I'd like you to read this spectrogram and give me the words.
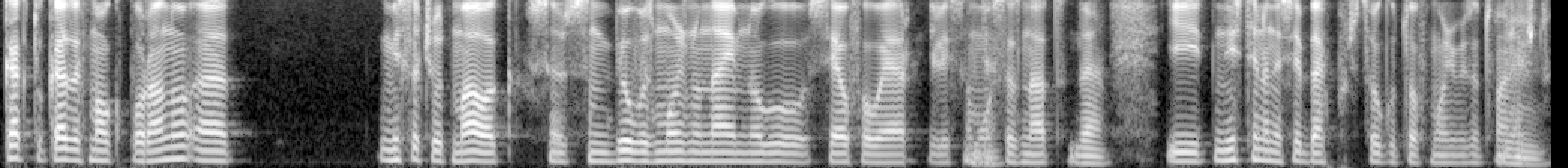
както казах малко по-рано, а, мисля, че от малък съм, съм бил възможно най-много self-aware или самоосъзнат. Да. И наистина не се бях почувствал готов, може би, за това М. нещо.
